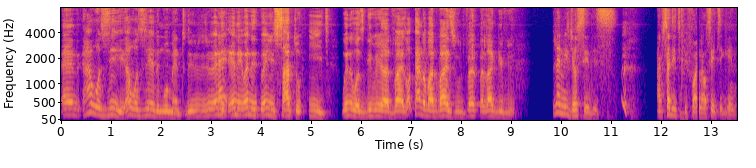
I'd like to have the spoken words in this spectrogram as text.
and how was he? How was he at the moment? When, he- when, he- when, he- when you sat to eat, when he was giving you advice, what kind of advice would Fe- Fela give you? Let me just say this. I've said it before and I'll say it again.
